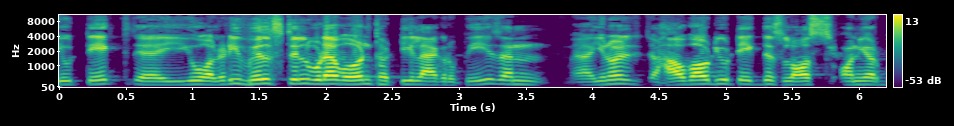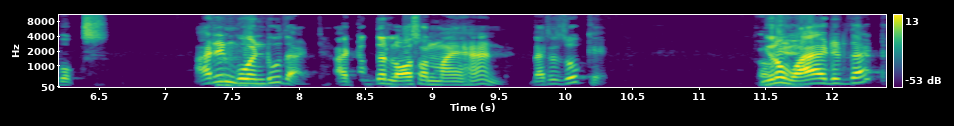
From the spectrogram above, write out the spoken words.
यू टेक यू ऑलरेडी विल स्टिल वुड हैव अर्न 30 lakh rupees and uh, you know how about you take this loss on your books i didn't go and Mhm. do that i took the loss on my hand that is okay you know why i did that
